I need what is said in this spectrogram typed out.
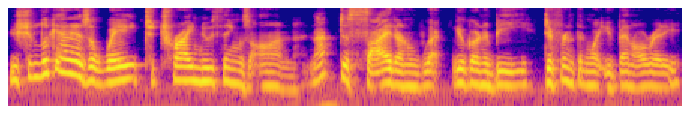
You should look at it as a way to try new things on, not decide on what you're going to be different than what you've been already.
